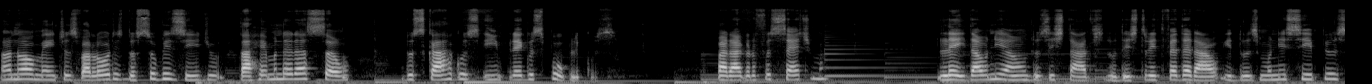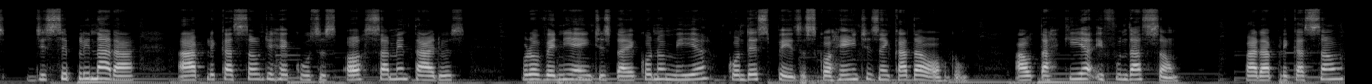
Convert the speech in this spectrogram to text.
anualmente os valores do subsídio da remuneração dos cargos e empregos públicos. Parágrafo 7. Lei da União, dos Estados, do Distrito Federal e dos municípios disciplinará a aplicação de recursos orçamentários provenientes da economia com despesas correntes em cada órgão, autarquia e fundação, para aplicação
